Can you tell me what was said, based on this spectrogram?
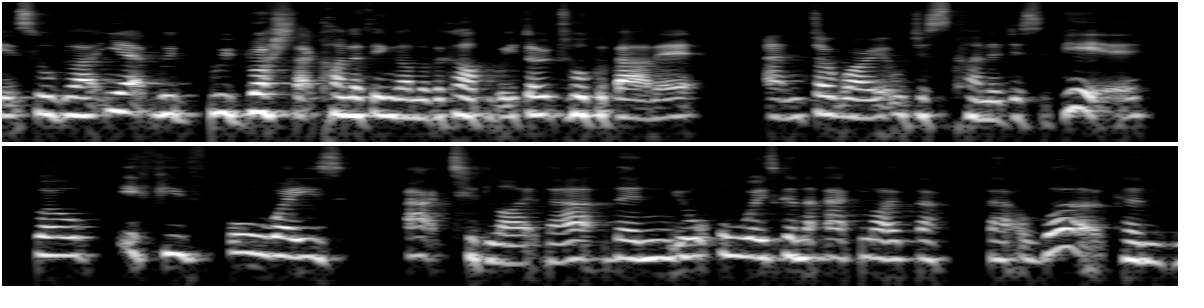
it's all like, yeah, we, we brush that kind of thing under the carpet, we don't talk about it and don't worry, it will just kind of disappear. Well, if you've always acted like that, then you're always going to act like that, that at work. And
